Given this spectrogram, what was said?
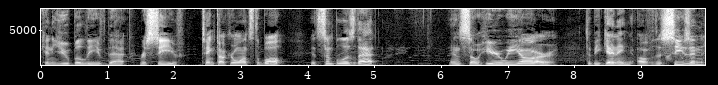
Can you believe that? Receive. Tank Tucker wants the ball. It's simple as that. And so here we are, the beginning of the season.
